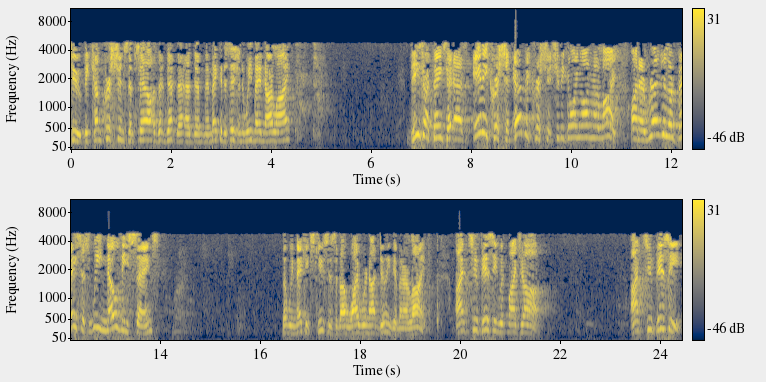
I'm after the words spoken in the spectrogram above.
to become Christians themselves, that make a decision that we've made in our life. These are things that as any Christian, every Christian should be going on in our life. On a regular basis, we know these things. But we make excuses about why we're not doing them in our life. I'm too busy with my job. I'm too busy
